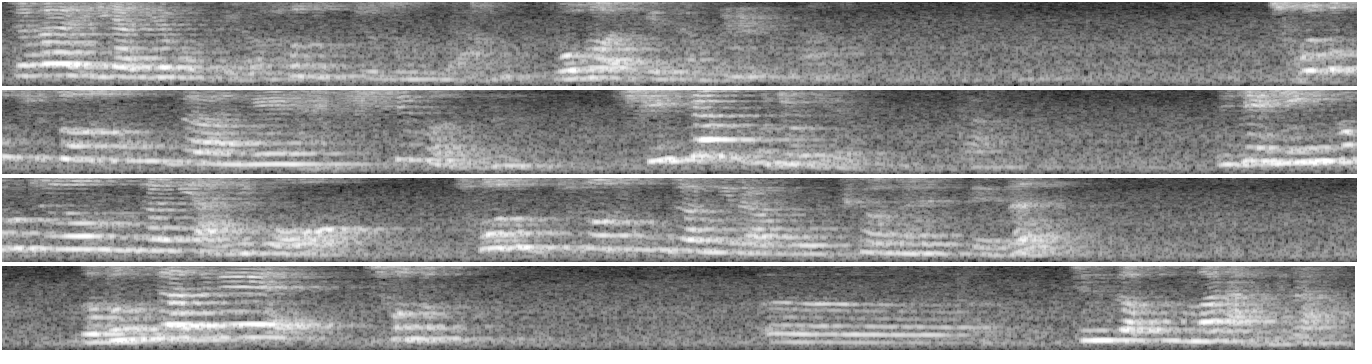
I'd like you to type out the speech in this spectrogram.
제가 이야기해 볼게요. 소득주 성장. 뭐가 어떻게 잘못됐나? 소득주도 성장의 핵심은 시장 구조개혁입니다. 이게 임금주도 성장이 아니고 소득주도 성장이라고 표현할 때는 노동자들의 소득 어, 증가뿐만 아니라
